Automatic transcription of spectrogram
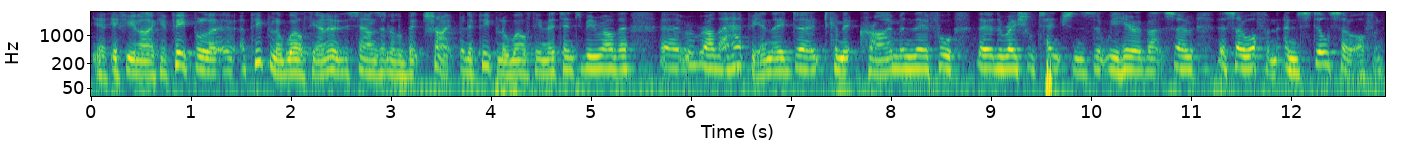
yes. if you like? If people are, if people are wealthy, I know this sounds a little bit trite, but if people are wealthy, they tend to be rather uh, rather happy and they don't commit crime, and therefore the, the racial tensions that we hear about so so often and still so often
